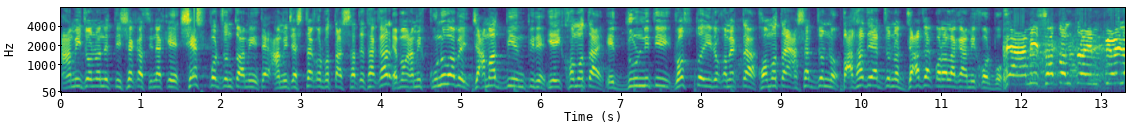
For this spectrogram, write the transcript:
আমি জননেত্রী শেখ হাসিনাকে শেষ পর্যন্ত আমি আমি চেষ্টা করব তার সাথে থাকার এবং আমি কোনোভাবেই জামাত বিএনপির এই ক্ষমতায় এই দুর্নীতিগ্রস্ত এইরকম একটা ক্ষমতায় আসার জন্য বাধা দেওয়ার জন্য যা যা করা লাগে আমি করব যে আমি স্বতন্ত্র এমপি হইল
